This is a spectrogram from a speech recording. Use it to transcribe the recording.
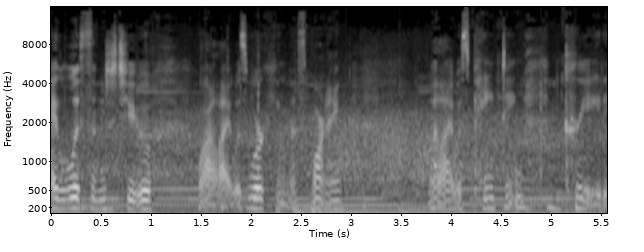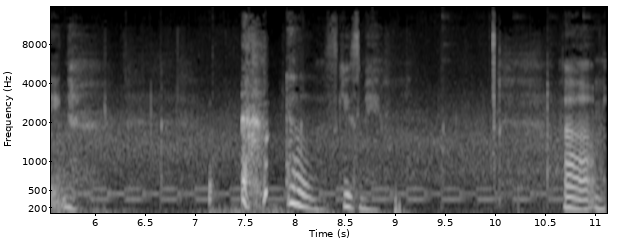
I listened to while I was working this morning, while I was painting and creating. Excuse me. Um,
